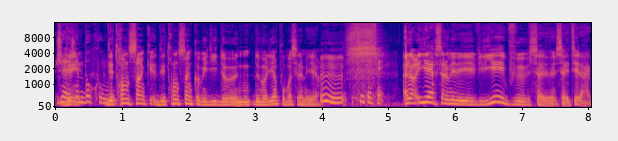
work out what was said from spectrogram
j'aime beaucoup. Des 35, des 35 comédies de, Molière, pour moi, c'est la meilleure. Mmh, tout à fait. Alors hier, Salomé Villiers, ça, a été la,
